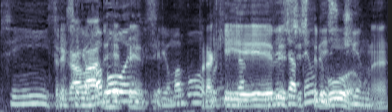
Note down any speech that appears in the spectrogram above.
Sim, sim, entregar seria lá uma de boa, repente. Seria uma boa, Para que já- eles já um distribuam, destino. né?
